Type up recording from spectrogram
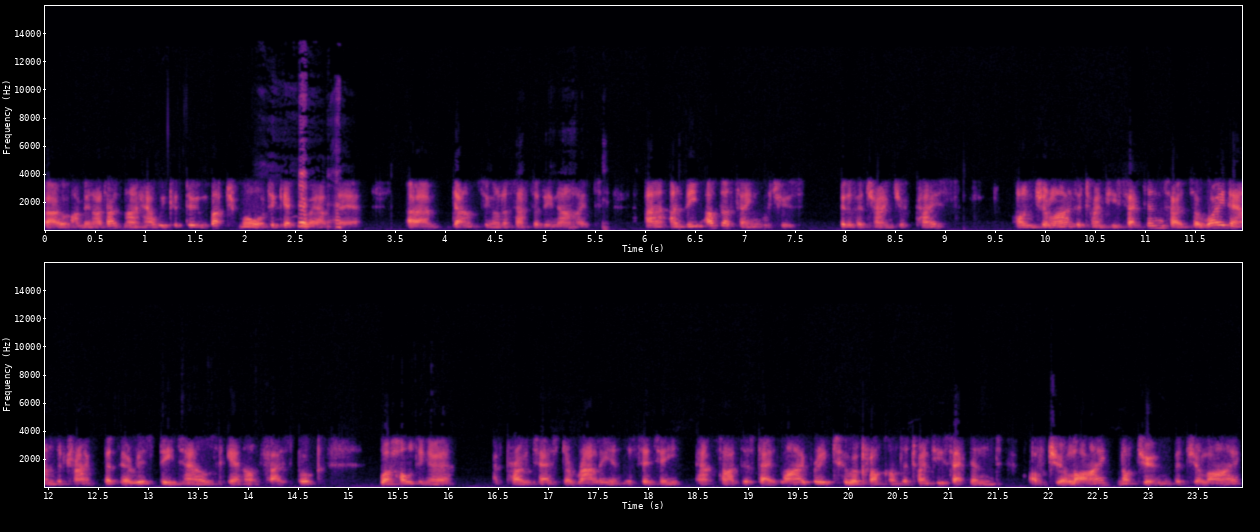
So, I mean, I don't know how we could do much more to get you out there um, dancing on a Saturday night. Uh, and the other thing, which is a bit of a change of pace, on July the 22nd, so it's a way down the track, but there is details again on Facebook. We're holding a, a protest, a rally in the city outside the State Library, 2 o'clock on the 22nd of July, not June, but July.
